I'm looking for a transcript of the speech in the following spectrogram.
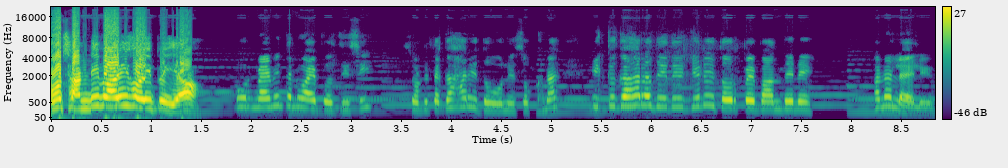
ਹੋਰ ਠੰਡੀ ਵਾਲੀ ਹੋਈ ਪਈ ਆ। ਹੋਰ ਮੈਂ ਵੀ ਤੈਨੂੰ ਆਏ ਪੁੱਛਦੀ ਸੀ ਤੁਹਾਡੇ ਤਾਂ ਗਹਾਰੇ ਦੋ ਨੇ ਸੁਖਣਾ ਇੱਕ ਗਹਾਰਾ ਦੇ ਦੇ ਜਿਹੜੇ ਤੁਰ ਪੇ ਬੰਦੇ ਨੇ ਹਨਾ ਲੈ ਲਿਓ।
